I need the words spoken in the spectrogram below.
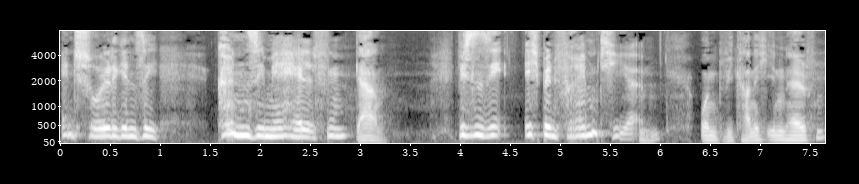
Entschuldigen Sie, können Sie mir helfen? Gern. Wissen Sie, ich bin fremd hier. Mhm. Und wie kann ich Ihnen helfen?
